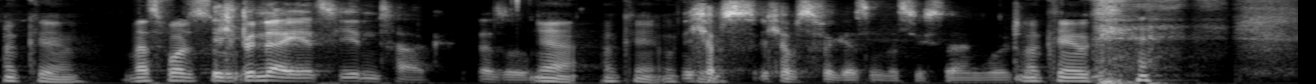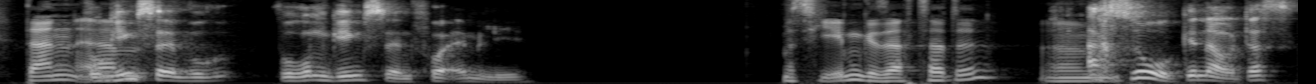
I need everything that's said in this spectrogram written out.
Okay. Was wolltest du? Ich bin da jetzt jeden Tag. Also. Ja, okay, okay. Ich hab's, ich hab's vergessen, was ich sagen wollte. Okay, okay. Dann. Wo ähm, ging's denn, wo, worum ging's denn vor Emily? Was ich eben gesagt hatte. Ähm, Ach so, genau. Das,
